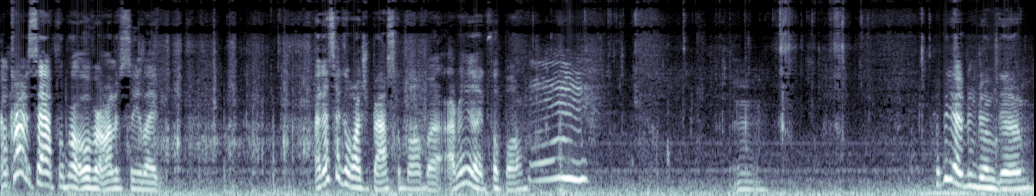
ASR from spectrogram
I'm kind of sad football over, honestly. Like, I guess I could watch basketball, but I really like football. Mm. Hope you guys been doing good.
